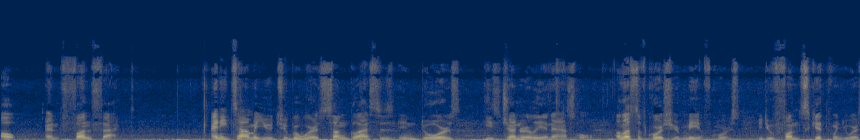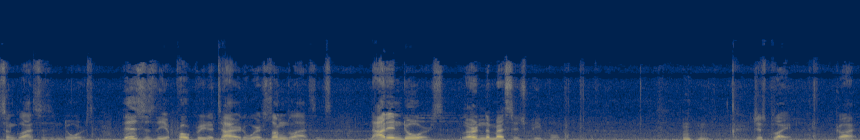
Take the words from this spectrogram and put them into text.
Oh, and fun fact. Anytime a YouTuber wears sunglasses indoors, he's generally an asshole. Unless, of course, you're me, of course. You do fun skits when you wear sunglasses indoors. This is the appropriate attire to wear sunglasses. Not indoors. Learn the message, people. Just play it. Go ahead.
